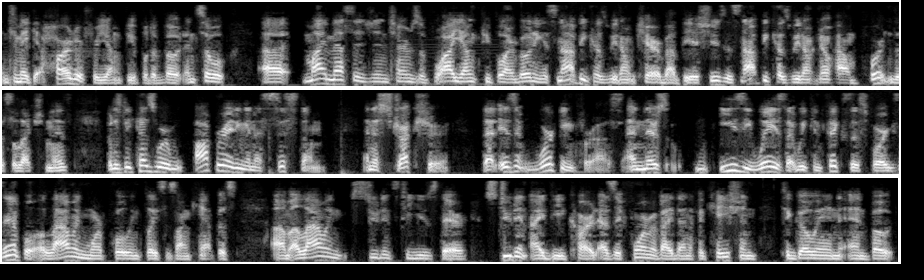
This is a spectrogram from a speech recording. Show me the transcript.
and to make it harder for young people to vote. And so, uh, my message in terms of why young people aren't voting, it's not because we don't care about the issues. It's not because we don't know how important this election is, but it's because we're operating in a system and a structure that isn't working for us. And there's easy ways that we can fix this. For example, allowing more polling places on campus, um, allowing students to use their student ID card as a form of identification to go in and vote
